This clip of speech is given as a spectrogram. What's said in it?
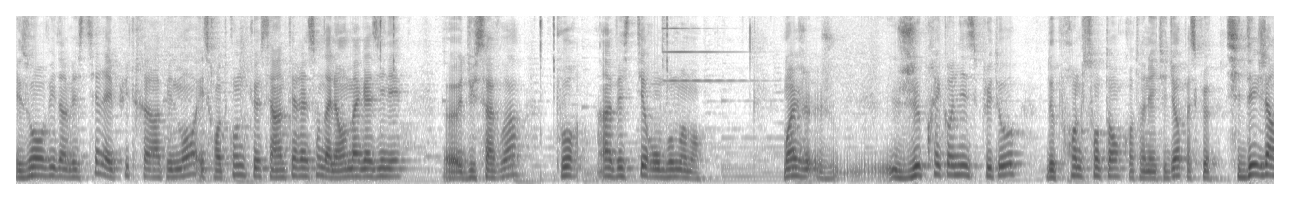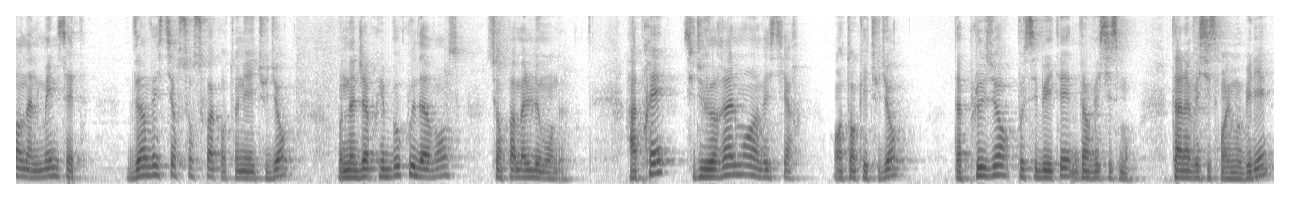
ils ont envie d'investir et puis très rapidement, ils se rendent compte que c'est intéressant d'aller emmagasiner euh, du savoir pour investir au bon moment. Moi, je, préconise plutôt de prendre son temps quand on est étudiant parce que si déjà on a le mindset d'investir sur soi quand on est étudiant, on a déjà pris beaucoup d'avance sur pas mal de monde. Après, si tu veux réellement investir en tant qu'étudiant, tu as plusieurs possibilités d'investissement. Tu as l'investissement immobilier.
